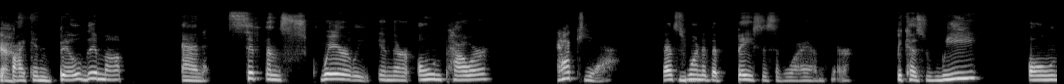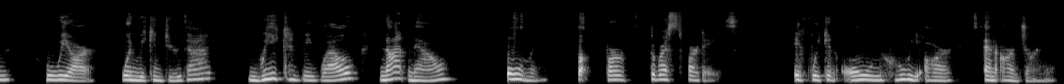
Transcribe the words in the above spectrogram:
Yeah. If I can build them up and sit them squarely in their own power, Heck yeah. That's mm-hmm. one of the basis of why I'm here because we own who we are. When we can do that, we can be well, not now only, but for the rest of our days. If we can own who we are and our journey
